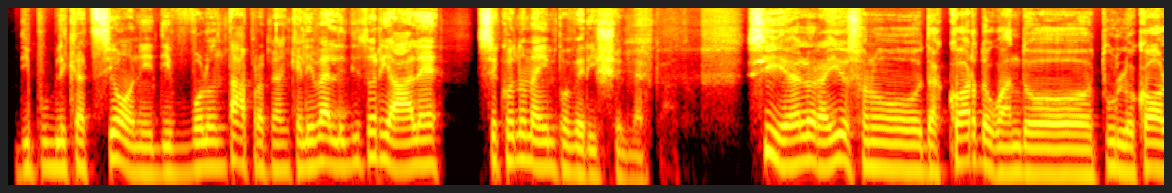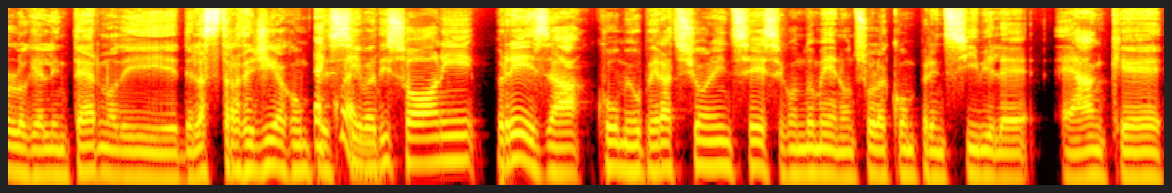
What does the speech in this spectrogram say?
di pubblicazioni, di volontà proprio anche a livello editoriale, secondo me impoverisce il mercato. Sì, allora io sono d'accordo quando tu lo collochi all'interno di, della strategia complessiva di Sony, presa come operazione in sé, secondo me non solo è comprensibile, è anche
